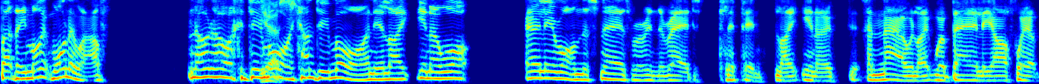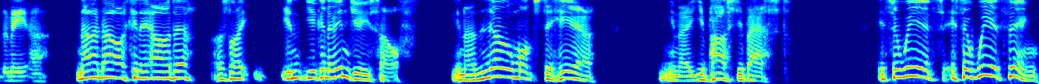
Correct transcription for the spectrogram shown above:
but they might want to have, no, no, I could do Yes. more, I can do more. And you're like, you know what? Earlier on, the snares were in the red clipping, like, you know, and now, like, we're barely halfway up the meter. No, no, I can hit harder. I was like, you, you're going to injure yourself. You know, no one wants to hear, you know, you passed your best. It's a weird, it's a weird thing.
